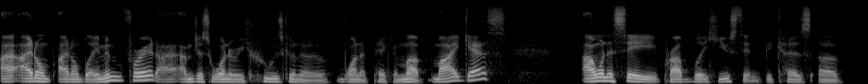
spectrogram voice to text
I, I don't I don't blame him for it. I, I'm just wondering who's going to want to pick him up. My guess, I want to say probably Houston because of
